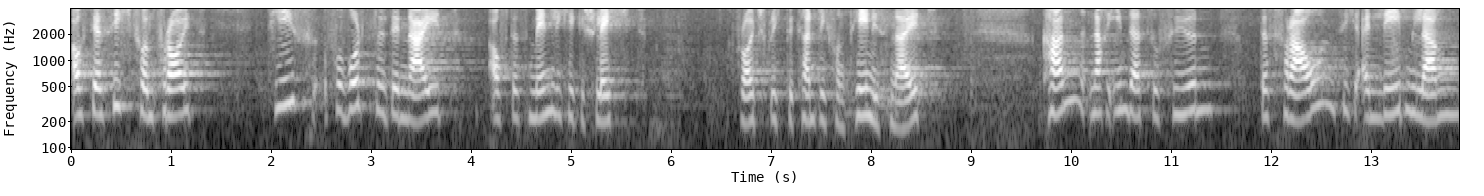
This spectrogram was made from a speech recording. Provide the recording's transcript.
aus der Sicht von Freud tief verwurzelte Neid auf das männliche Geschlecht, Freud spricht bekanntlich von Penisneid, kann nach ihm dazu führen, dass Frauen sich ein Leben lang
